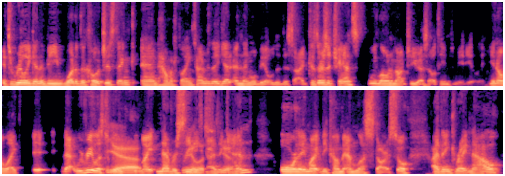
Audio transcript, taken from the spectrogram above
it's really going to be what do the coaches think and how much playing time do they get, and then we'll be able to decide. Because there's a chance we loan them out to USL teams immediately. You know, like it that we realistically Yeah. we might never see Realist- these guys yeah. again, or they might become MLS stars. So I think right now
